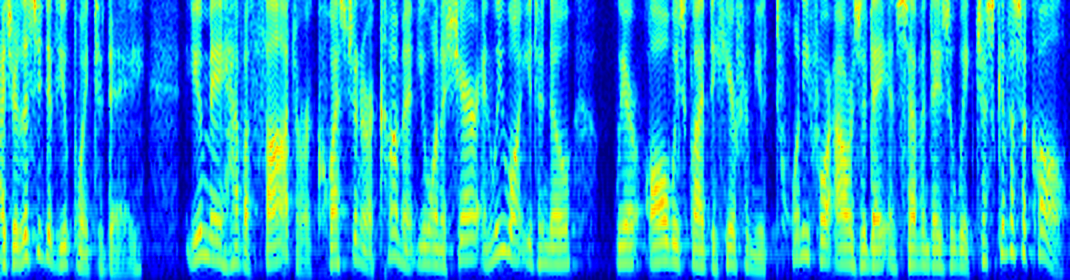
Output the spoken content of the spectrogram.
As you're listening to Viewpoint today, you may have a thought or a question or a comment you want to share, and we want you to know we are always glad to hear from you 24 hours a day and seven days a week. Just give us a call.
